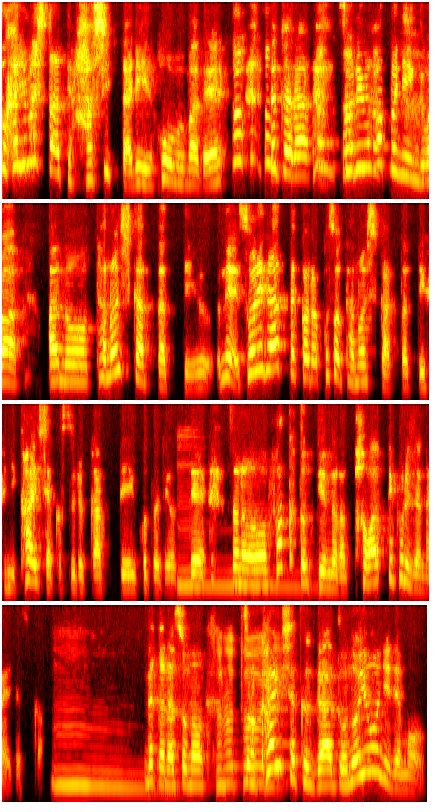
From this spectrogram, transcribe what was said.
わかりましたって走ったり、ホームまで。だから、そういうハプニングは、あの、楽しかったっていう、ね、それがあったからこそ楽しかったっていうふうに解釈するかっていうことによってうん、その、ファクトっていうのが変わってくるじゃないですか。うんだからその、その解釈がどのようにでも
